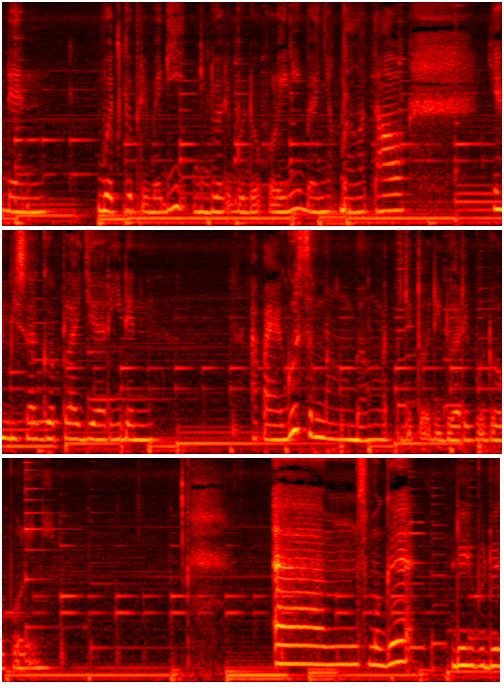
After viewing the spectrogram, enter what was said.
Dan buat gue pribadi di 2020 ini banyak banget hal yang bisa gue pelajari dan apa ya gue seneng banget gitu di 2020 ini. Um, semoga 2021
